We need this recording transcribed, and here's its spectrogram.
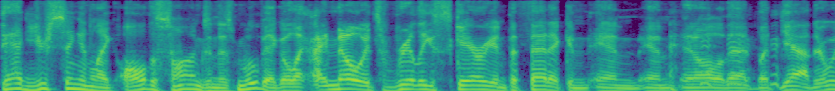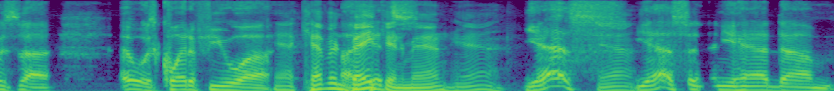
dad you're singing like all the songs in this movie i go like i know it's really scary and pathetic and and and, and all of that but yeah there was uh it was quite a few uh Yeah, Kevin Uh, Bacon, hits. man. Yeah. yes Yeah. yes and then you had um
